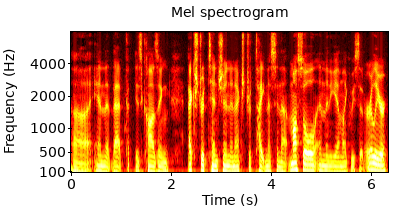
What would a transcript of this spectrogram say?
uh, and that that is causing extra tension and extra tightness in that muscle. And then again, like we said earlier,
